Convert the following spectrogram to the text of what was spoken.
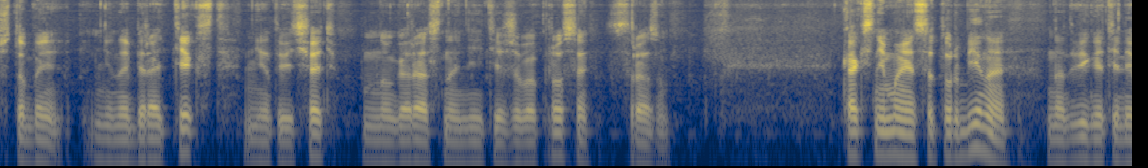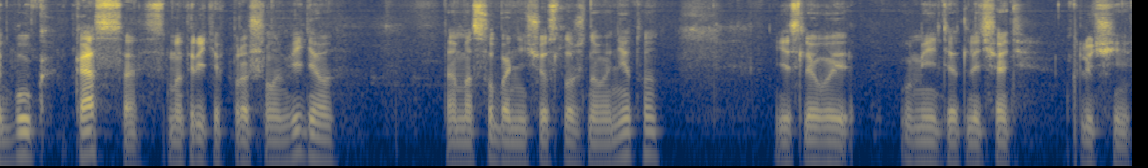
чтобы не набирать текст, не отвечать много раз на одни и те же вопросы сразу. Как снимается турбина на двигателе Бук Касса, смотрите в прошлом видео. Там особо ничего сложного нету. Если вы умеете отличать ключи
